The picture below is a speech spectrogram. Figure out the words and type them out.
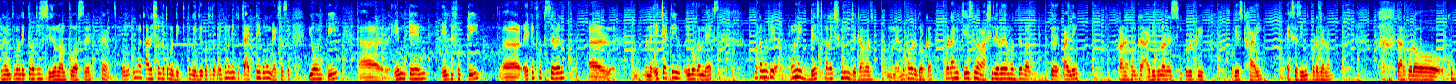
এখানে তোমরা দেখতে পাচ্ছ সিজন ওয়ান টু আছে হ্যাঁ? তো তোমরা কালেকশনটা তোমরা দেখতে থাকো এনজয় করতে থাকো। এখানে কিন্তু চারটেই বাগান ম্যাক্স আছে ইউএমপি আর এম টেন এমপি ফোরটি আর একে ফোরটি সেভেন আর মানে এই চারটেই ইভোগান ম্যাক্স মোটামুটি অনেক বেস্ট কালেকশন যেটা আমার মানে মোটামুটি দরকার। বাট আমি চেয়েছিলাম আশি লেভেলের মধ্যে বা পে- পাইনি কারণ এখনকার আইডিগুলোর security best high access limit করা যায় না। তারপরেও খুব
